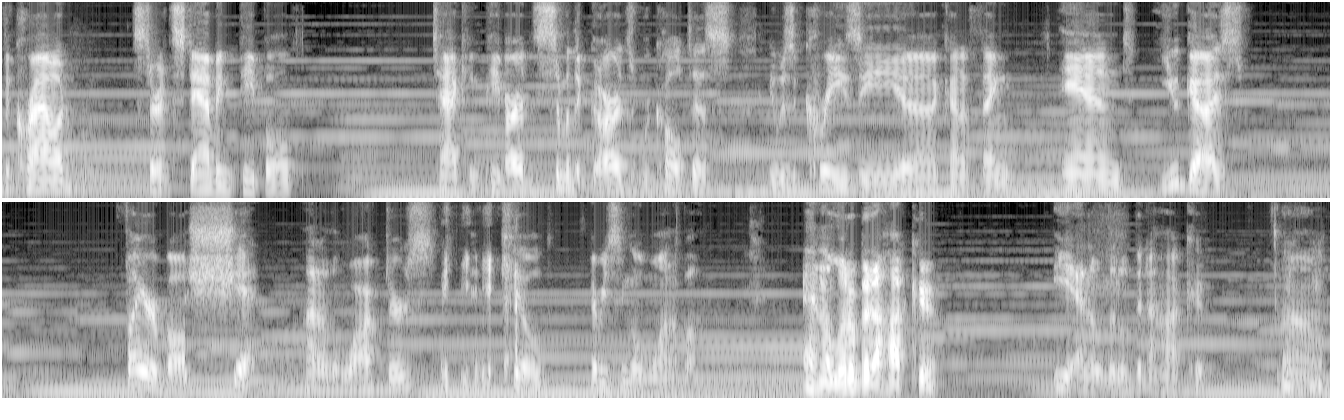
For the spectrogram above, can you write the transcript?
the crowd, started stabbing people, attacking people. Some of the guards were cultists. It was a crazy uh, kind of thing. And you guys fireball shit out of the Wachters and Yeah. killed every single one of them. And a little bit of Haku. Yeah, and a little bit of Haku. Um,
